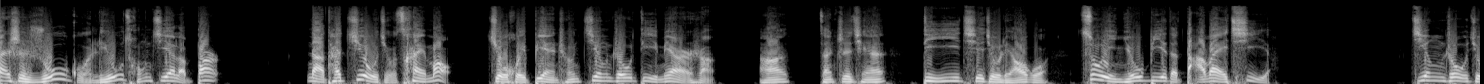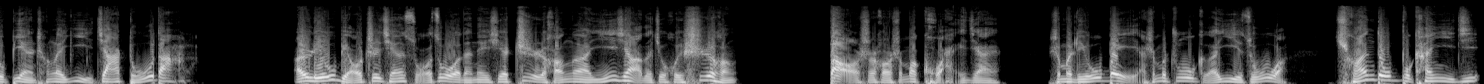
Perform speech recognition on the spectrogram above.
但是如果刘琮接了班那他舅舅蔡瑁就会变成荆州地面上啊，咱之前。第一期就聊过最牛逼的大外戚呀，荆州就变成了一家独大了，而刘表之前所做的那些制衡啊，一下子就会失衡，到时候什么蒯家呀，什么刘备呀，什么诸葛一族啊，全都不堪一击，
